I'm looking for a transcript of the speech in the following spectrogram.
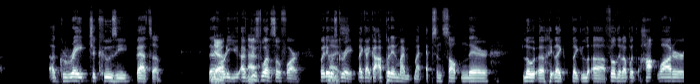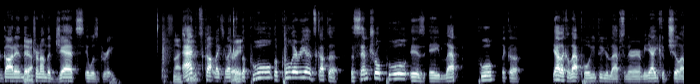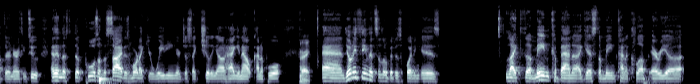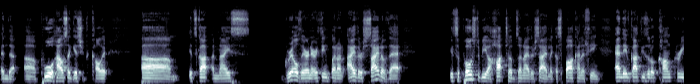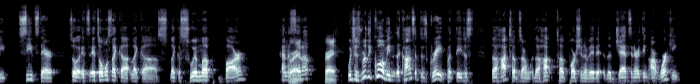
a great jacuzzi bathtub that Yeah. I've already u- I've Ah. used one so far, but it was great. Like I got I put in my my Epsom salt in there. Low, uh, like like uh, filled it up with hot water. Got in there, Yeah. turned on the jets. It was great It's nice. and man. it's got like It's like great. the pool the pool area it's got the the central pool is a lap pool like a yeah like a lap pool you do your laps in there i mean yeah you could chill out there and everything too and then the the pools on the side is more like you're waiting or just like chilling out hanging out kind of pool Right. and the only thing that's a little bit disappointing is like the main cabana, I guess, the main kind of club area and the uh, pool house, I guess you could call it. Um, it's got a nice grill there and everything, but on either side of that, it's supposed to be a hot tubs on either side, like a spa kind of thing, and they've got these little concrete seats there, so it's it's almost like a like a like a swim up bar kind of Right. setup Right. which is really cool. I mean, the concept is great, but they just the hot tubs aren't the hot tub portion of it, the jets and everything aren't working.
